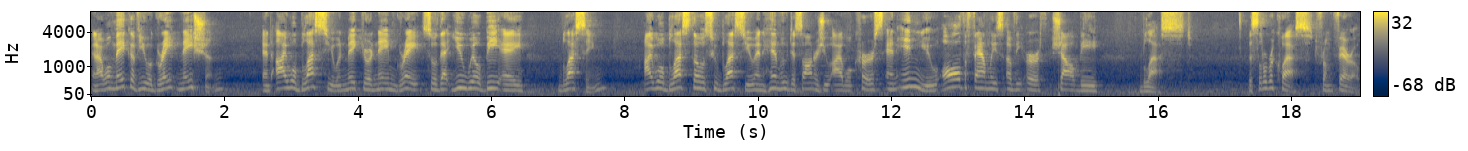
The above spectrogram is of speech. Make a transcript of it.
and I will make of you a great nation, and I will bless you and make your name great so that you will be a blessing. I will bless those who bless you, and him who dishonors you I will curse, and in you all the families of the earth shall be blessed. This little request from Pharaoh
